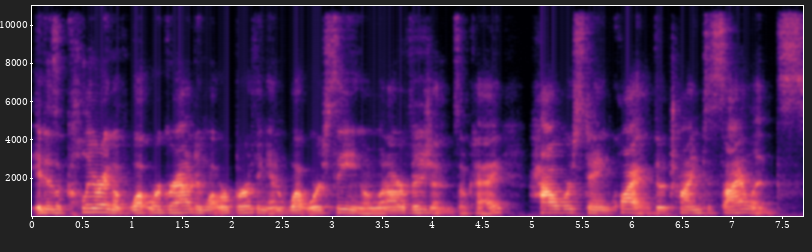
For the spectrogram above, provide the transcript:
It is a clearing of what we're grounding, what we're birthing, and what we're seeing and what our visions, okay? How we're staying quiet. They're trying to silence.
